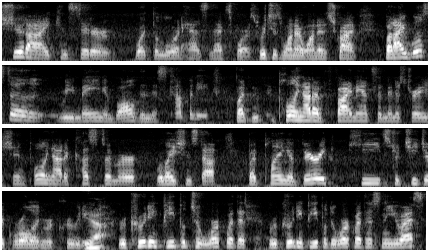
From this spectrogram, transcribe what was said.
should I consider what the Lord has next for us, which is what I want to describe. But I will still remain involved in this company, but pulling out of finance administration, pulling out of customer relation stuff, but playing a very key strategic role in recruiting. Yeah. Recruiting people to work with us, recruiting people to work with us in the US,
